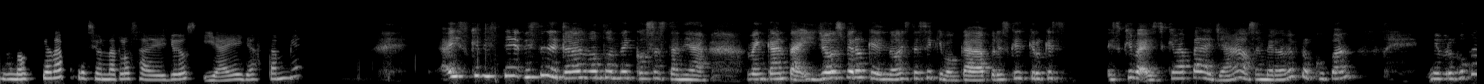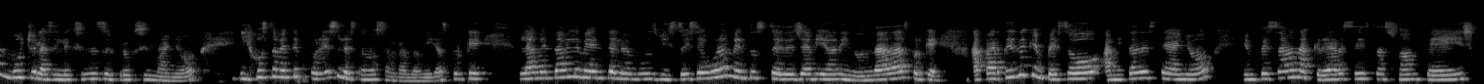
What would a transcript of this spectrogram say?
nos queda presionarlos a ellos y a ellas también. Es que viste, viste de cada un montón de cosas, Tania. Me encanta. Y yo espero que no estés equivocada, pero es que creo que es, es que va, es que va para allá. O sea, en verdad me preocupan me preocupan mucho las elecciones del próximo año y justamente por eso le estamos hablando, amigas, porque lamentablemente lo hemos visto y seguramente ustedes ya vieron inundadas porque a partir de que empezó a mitad de este año, empezaron a crearse estas fanpage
